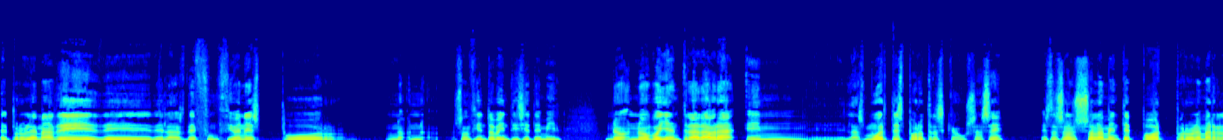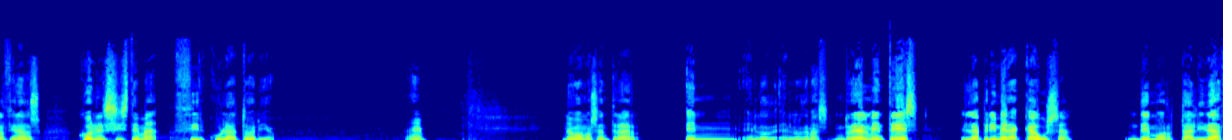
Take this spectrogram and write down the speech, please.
El problema de, de, las defunciones por. No, son 127.000. No, no voy a entrar ahora en eh, las muertes por otras causas, ¿eh? Estas son solamente por problemas relacionados con el sistema circulatorio. ¿eh? No vamos a entrar en, en, lo, los demás. Realmente es la primera causa de mortalidad.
